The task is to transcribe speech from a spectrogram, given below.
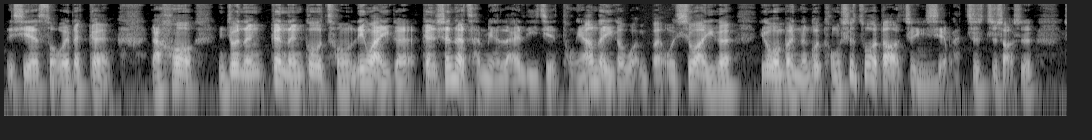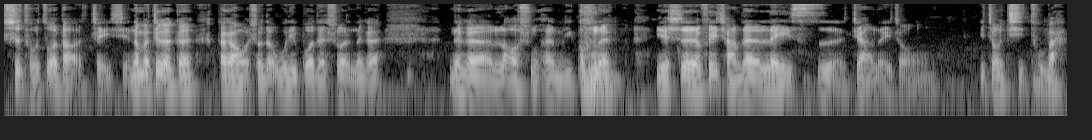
那些所谓的梗，然后你就能更能够从另外一个更深的层面来理解同样的一个文本。我希望一个一个文本能够同时做到这一些吧，至至少是试图做到这一些。那么这个跟刚刚我说的乌利波的说的那个那个老鼠和迷宫的。也是非常的类似这样的一种一种企图吧。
